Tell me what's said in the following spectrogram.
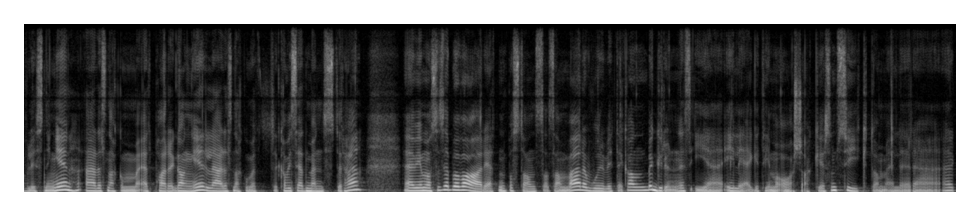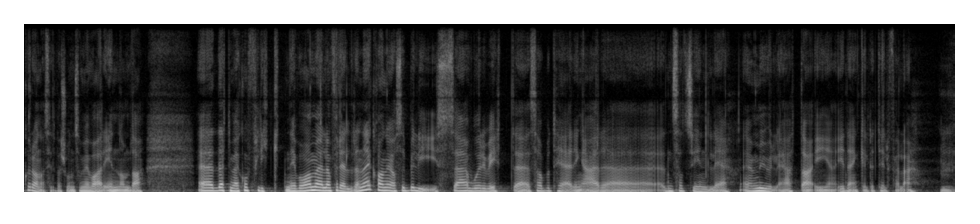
avlysninger. Er det snakk om et par ganger, eller er et, kan vi se et mønster her? Eh, vi må også se på varigheten på stans av samvær, og hvorvidt det kan begrunnes i, i legitime årsaker, som sykdom eller eller koronasituasjonen, som vi var innom da. Eh, dette med konfliktnivået mellom foreldrene kan jo også belyse hvorvidt eh, sabotering er eh, en sannsynlig mulighet da, i, i, det enkelte tilfellet. Mm.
